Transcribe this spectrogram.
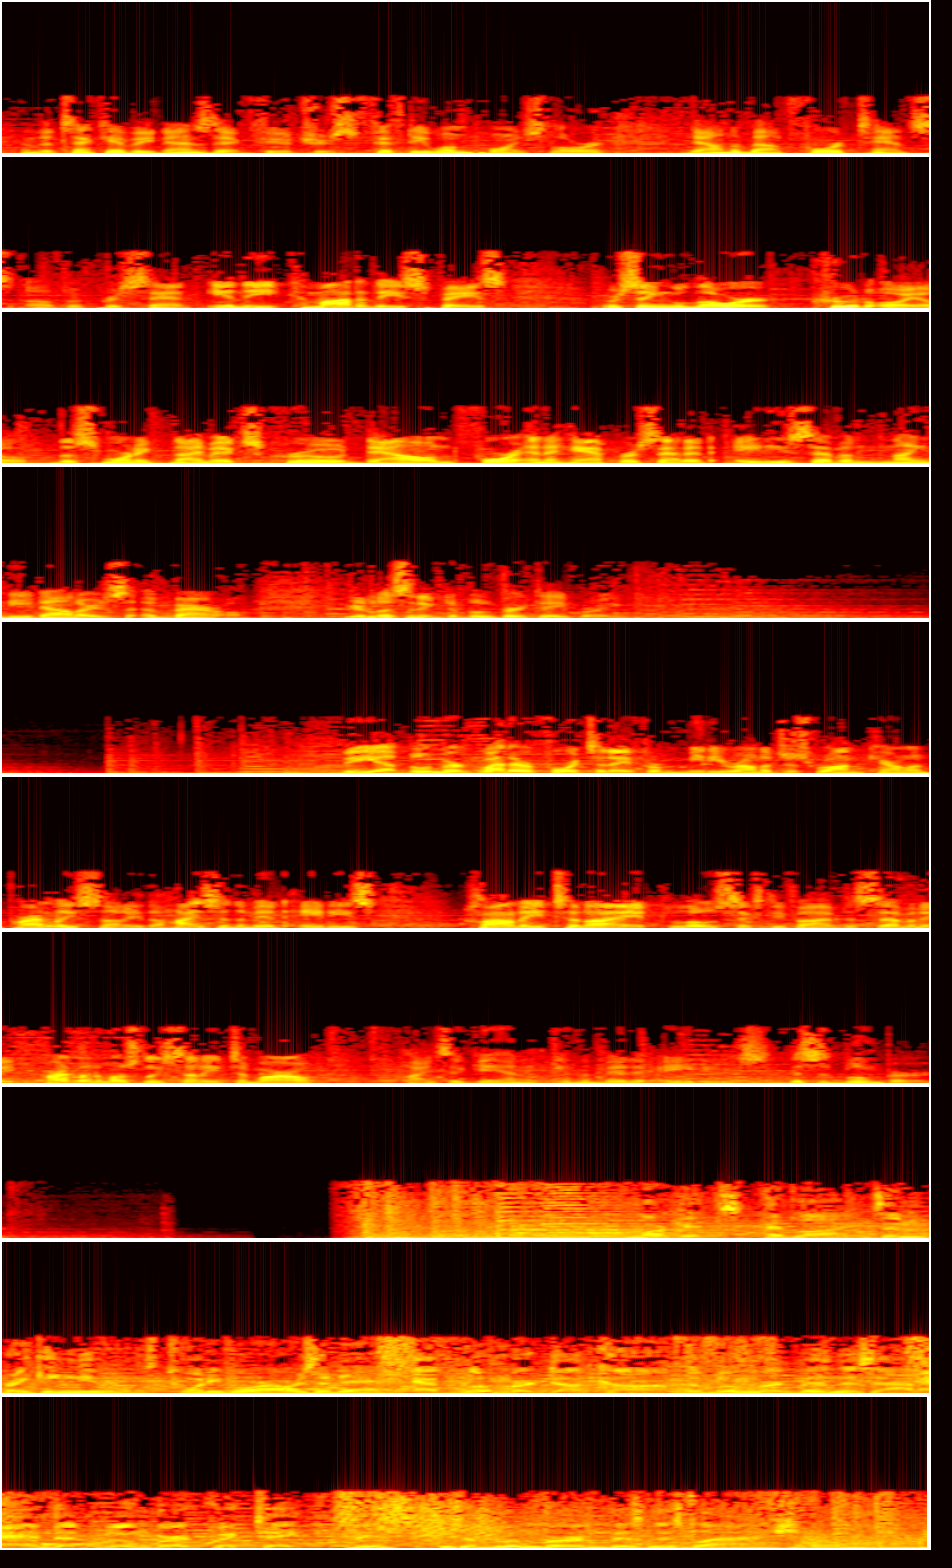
And the tech-heavy NASDAQ futures 51 points lower, down about four tenths of a percent. In the commodity space, we're seeing lower crude oil this morning. NYMEX crude down four and a half percent at $87.90 a barrel. You're listening to Bloomberg Daybreak. The uh, Bloomberg weather for today from meteorologist Ron Carolan. Partly sunny. The highs in the mid 80s. Cloudy tonight. low 65 to 70. Partly to mostly sunny tomorrow. Highs again in the mid 80s. This is Bloomberg. Markets, headlines, and breaking news 24 hours a day at Bloomberg.com, the Bloomberg Business app, and at Bloomberg Quick Take. This is a Bloomberg Business Flash.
